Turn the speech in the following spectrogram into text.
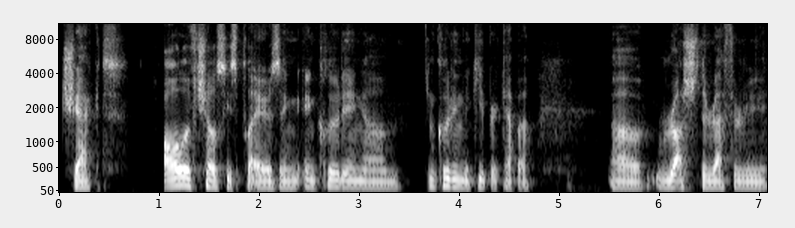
checked. All of chelsea's players in, including um including the keeper kepa uh rushed the referee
